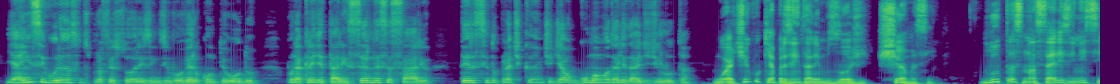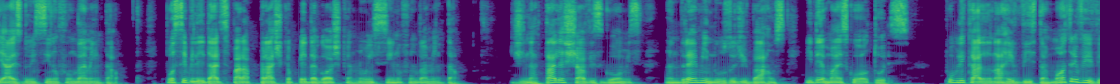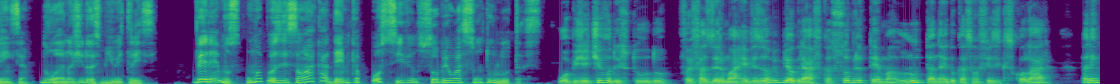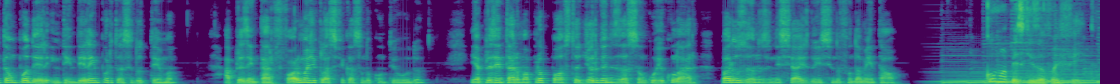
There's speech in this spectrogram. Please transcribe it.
e a insegurança dos professores em desenvolver o conteúdo por acreditarem ser necessário ter sido praticante de alguma modalidade de luta. O artigo que apresentaremos hoje chama-se Lutas nas séries iniciais do ensino fundamental. Possibilidades para a prática pedagógica no ensino fundamental. De Natália Chaves Gomes, André Minuso de Barros e demais coautores. Publicado na revista Motra Vivência no ano de 2013 veremos uma posição acadêmica possível sobre o assunto lutas. O objetivo do estudo foi fazer uma revisão bibliográfica sobre o tema luta na educação física escolar, para então poder entender a importância do tema, apresentar formas de classificação do conteúdo e apresentar uma proposta de organização curricular para os anos iniciais do ensino fundamental. Como a pesquisa foi feita?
